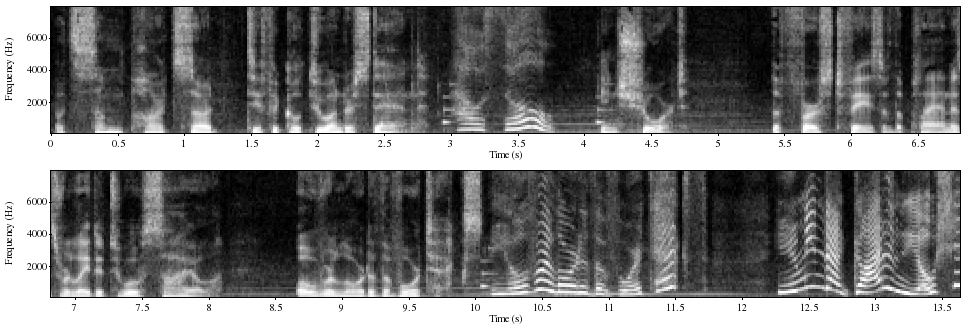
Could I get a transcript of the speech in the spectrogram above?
But some parts are difficult to understand. How so? In short, the first phase of the plan is related to Osial, Overlord of the Vortex. The Overlord of the Vortex? You mean that god in the ocean?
